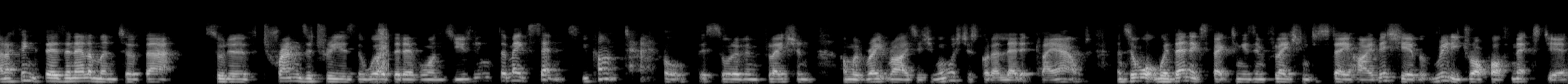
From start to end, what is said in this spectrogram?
And I think there's an element of that sort of transitory is the word that everyone's using that makes sense. You can't tackle this sort of inflation and with rate rises, you've almost just got to let it play out. And so what we're then expecting is inflation to stay high this year, but really drop off next year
